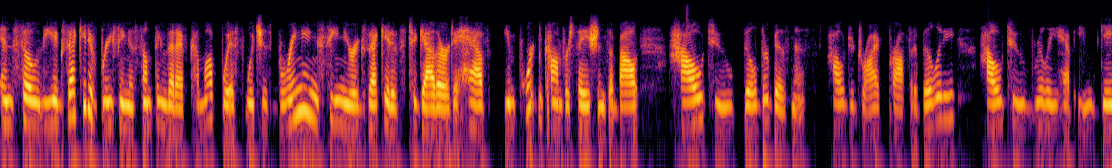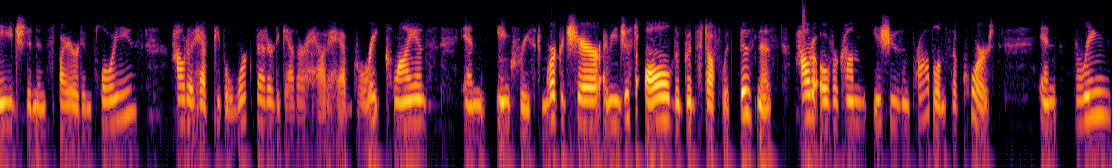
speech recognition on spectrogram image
And so the executive briefing is something that I've come up with, which is bringing senior executives together to have important conversations about how to build their business, how to drive profitability, how to really have engaged and inspired employees, how to have people work better together, how to have great clients and increased market share. I mean, just all the good stuff with business, how to overcome issues and problems, of course, and bring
